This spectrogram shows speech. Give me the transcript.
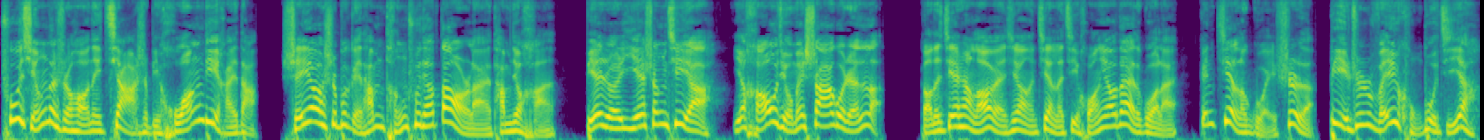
出行的时候那架势比皇帝还大，谁要是不给他们腾出条道来，他们就喊别惹爷生气啊！也好久没杀过人了。搞得街上老百姓见了系黄腰带的过来，跟见了鬼似的，避之唯恐不及啊！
